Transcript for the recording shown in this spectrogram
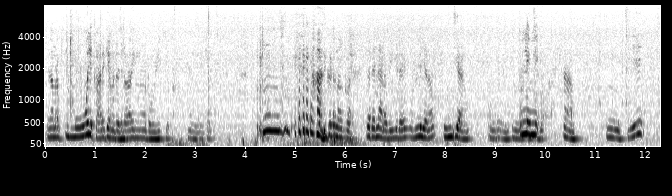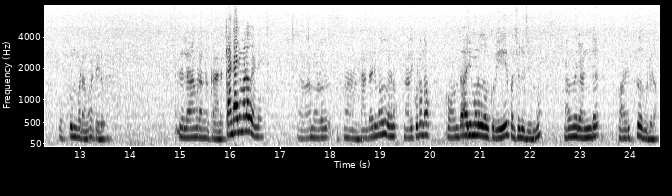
പിന്നെ നമ്മുടെ മോര് കളിക്കാൻ വേണ്ടി വെച്ചിട്ട് അത് ഇങ്ങോട്ട് ഒഴിക്കും അതിക്കോട്ട് നോക്കുക ഇത് തന്നെയാണ് വീട്. ഉള്ളിയാണ് ഇഞ്ചിയാണ്. ഇഞ്ചി? ഉള്ളി, ഉള്ളി. ആണോ ഇച്ചിരി ഉപ്പും കൂടെ അങ്ങോട്ട് ഇടും ഇതെല്ലാം കൂടെ അങ്ങ് കലക്കും. കണ്ടാരിമുളക് വേണ്ടേ? ആ മുളക്. ആ കാന്താരി മുളക് വേണം. അതിൽ കൂടെ എന്താ കോന്താരിമുളക് നമുക്ക് കുറേ പരിശോധന വെച്ചിരുന്നു അതൊന്ന് രണ്ട് പഴുത്ത് അങ്ങോട്ട് ഇടാം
